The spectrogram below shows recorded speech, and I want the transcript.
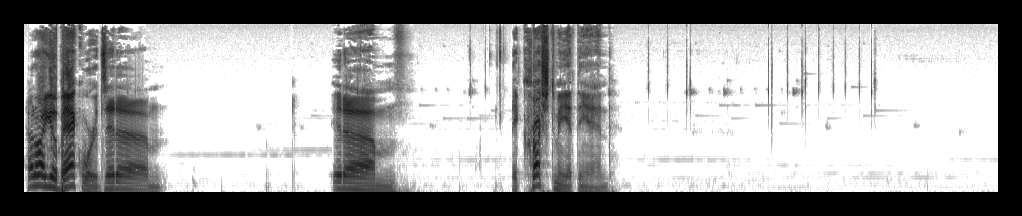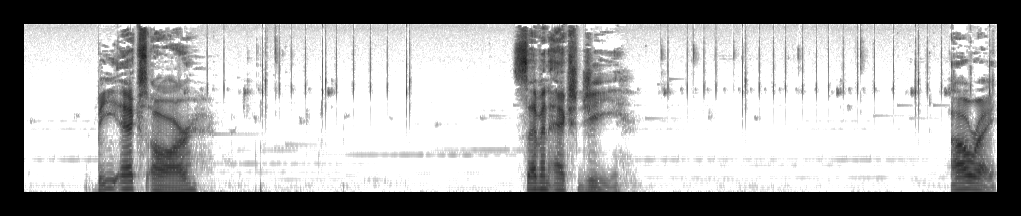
How do I go backwards? It um it um it crushed me at the end. BXR 7XG. All right.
